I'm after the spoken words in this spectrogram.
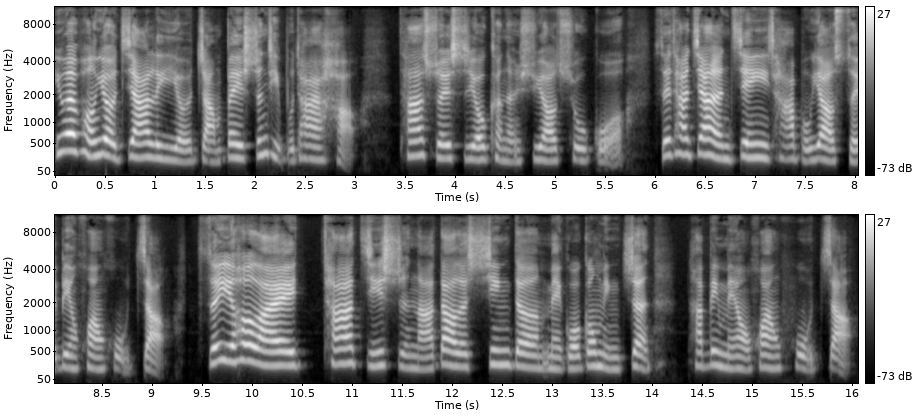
因为朋友家里有长辈身体不太好，他随时有可能需要出国，所以他家人建议他不要随便换护照。所以后来，他即使拿到了新的美国公民证，他并没有换护照。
